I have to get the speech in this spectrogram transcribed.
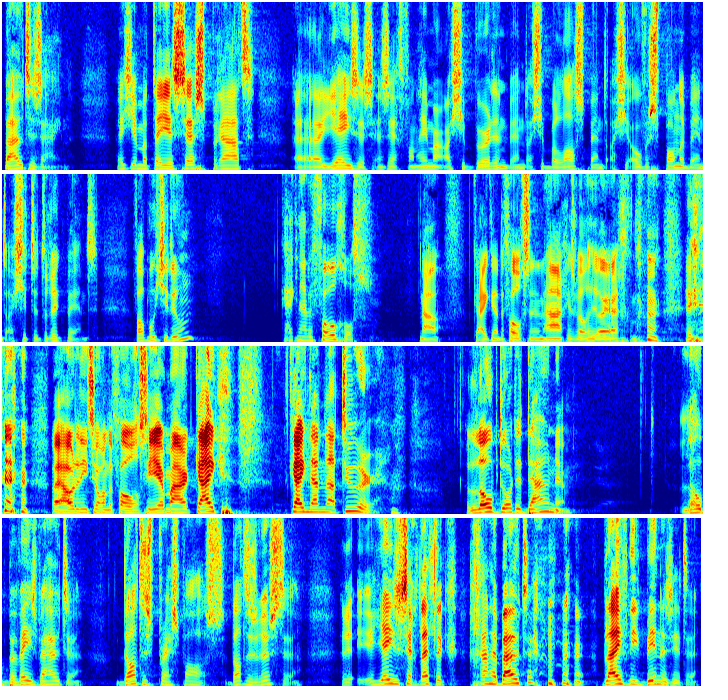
Buiten zijn. Weet je, Matthäus 6 praat uh, Jezus en zegt van, hé, hey, maar als je burden bent, als je belast bent, als je overspannen bent, als je te druk bent, wat moet je doen? Kijk naar de vogels. Nou, kijk naar de vogels in Den Haag is wel heel erg. Wij houden niet zo van de vogels hier, maar kijk, kijk naar de natuur. Loop door de duinen. Loop, bewees buiten. Dat is press pause. Dat is rusten. Jezus zegt letterlijk, ga naar buiten. Blijf niet binnen zitten.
